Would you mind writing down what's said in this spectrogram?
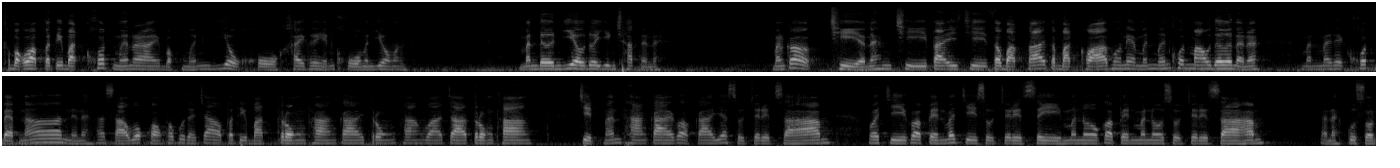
เขาบอกว่าปฏิบัติคดเหมือนอะไร บอกเหมือนเยี่ยวโค ใครเคยเห็นโคมันเยี่ยวมั้งมันเดินเยี่ยวด้วยยิ่งชัดนะนะ มันก็ฉี่นะฉี่ไปฉี่สะบัดซ้ายสะบัดขวาพวกนี้เหมือนเหมือนคนเมาเดินอะนะมันไม่ได้คดแบบนั้นเนี่ยนะภาษาวกของพระพุทธเจ้าปฏิบัติตรงทางกายตรงทางวาจาตรงทาง จิตมันทางกายก็กายสุจริตสามวจีก็เป็นวจีสุจริตสี่มโนก็เป็นมโนสุจริตสามนะกุศล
